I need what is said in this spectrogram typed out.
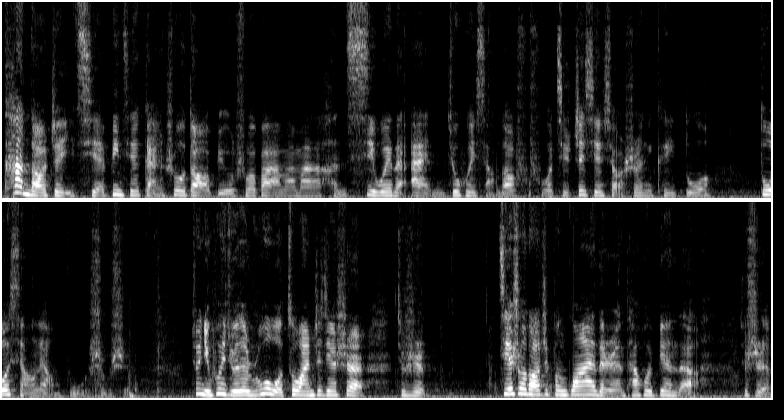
看到这一切，并且感受到，比如说爸爸妈妈很细微的爱，你就会想到说，其实这些小事你可以多多想两步，是不是？就你会觉得，如果我做完这件事儿，就是接受到这份关爱的人，他会变得就是。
